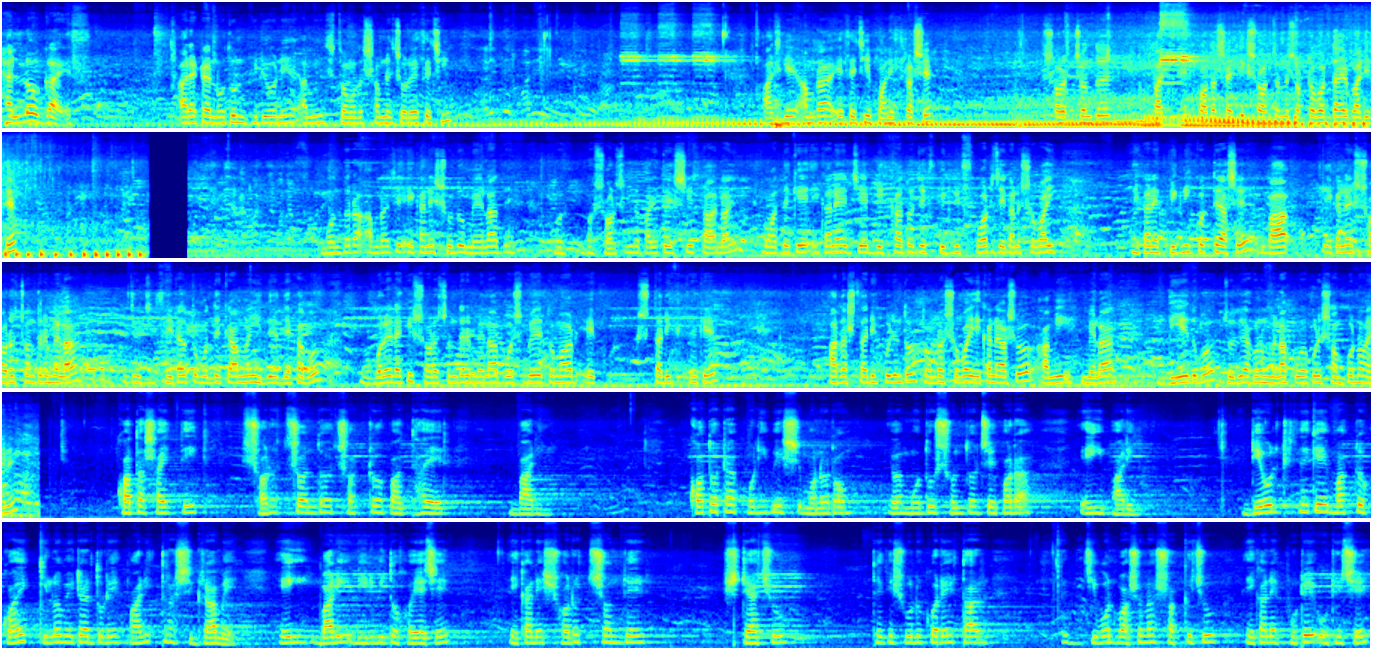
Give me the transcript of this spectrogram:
Hello guys আর একটা নতুন video নিয়ে আমি তোমাদের সামনে চলে এসেছি। আজকে আমরা এসেছি পানিত্রাসে, শরৎচন্দ্রের বাড়িতে কথা সাহিত্যিক শরৎচন্দ্র চট্টোপাধ্যায়ের বাড়িতে। বন্ধুরা, আমরা যে এখানে শুধু মেলা বা শরৎচন্দ্রের বাড়িতে এসেছি তা নয় তোমাদেরকে এখানে যে বিখ্যাত যে পিকনিক স্পট যেখানে সবাই এখানে পিকনিক করতে আসে বা এখানে শরৎচন্দ্রের মেলা সেটাও তোমাদেরকে আমি দেখাবো। বলে রাখি, শরৎচন্দ্রের মেলা বসবে তোমার একুশ তারিখ থেকে। আঠাশ তারিখ পর্যন্ত তোমরা সবাই এখানে আসো, আমি মেলা দিয়ে দেবো। যদিও এখনও মেলা পুরোপুরি সম্পন্ন হয়নি। কথা সাহিত্যিক শরৎচন্দ্র চট্টোপাধ্যায়ের বাড়ি। কতটা পরিবেশ মনোরম এবং মধুর সৌন্দর্যে ভরা এই বাড়ি। দেউলটি থেকে মাত্র কয়েক কিলোমিটার দূরে পানিত্রাস গ্রামে এই বাড়ি নির্মিত হয়েছে। এখানে শরৎচন্দ্রের স্ট্যাচু থেকে শুরু করে তার জীবন বাসনা সব কিছু এখানে ফুটে উঠেছে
